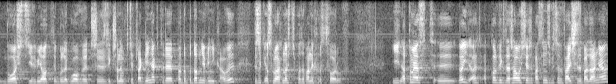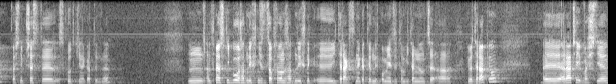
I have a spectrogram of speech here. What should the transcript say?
mdłości, wymioty, bóle głowy czy zwiększone uczucie pragnienia, które prawdopodobnie wynikały z wysokiej osmolarności podawanych roztworów. I natomiast, y, no i aczkolwiek zdarzało się, że pacjenci wycofywali się z badania właśnie przez te skutki negatywne. Mm, Natomiast nie było żadnych, nie zaobserwowano żadnych y, interakcji negatywnych pomiędzy tą witaminą C a chemioterapią. Y, raczej właśnie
